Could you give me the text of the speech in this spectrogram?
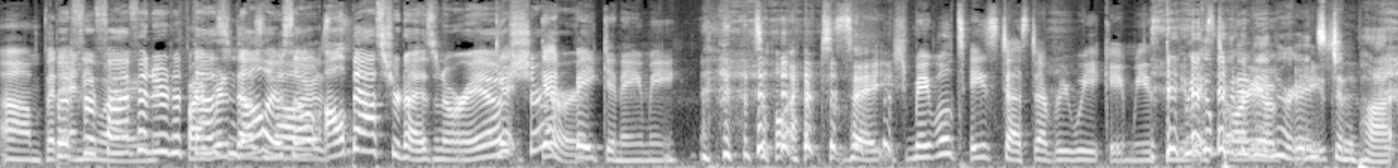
Um, but But anyway, for five hundred thousand dollars, I'll, I'll bastardize an Oreo. Get, sure. get bacon, Amy. That's all I have to say. Maybe we'll taste test every week. Amy's the we newest could put it in her creation. instant pot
